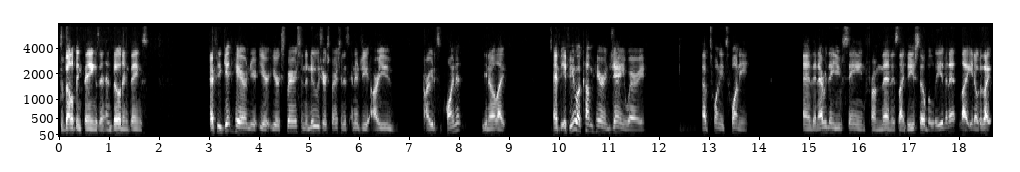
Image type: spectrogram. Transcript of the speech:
developing things and, building things if you get here and you're, you're, you're experiencing the news you're experiencing this energy are you are you disappointed you know like if, if you would come here in january of 2020 and then everything you've seen from then is like do you still believe in it like you know because like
